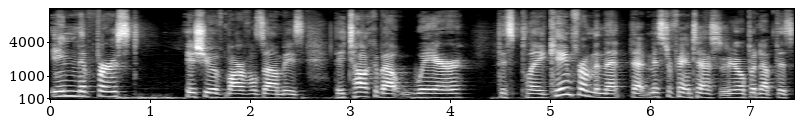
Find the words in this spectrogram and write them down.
in the first issue of Marvel Zombies they talk about where this plague came from and that that Mr. Fantastic opened up this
